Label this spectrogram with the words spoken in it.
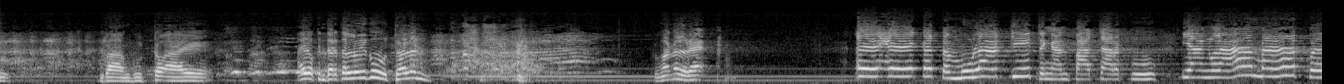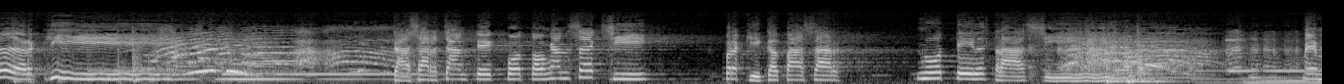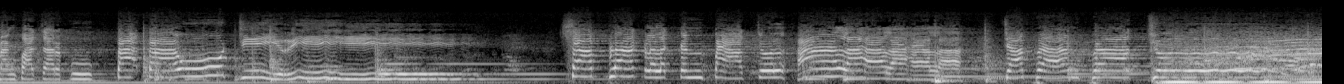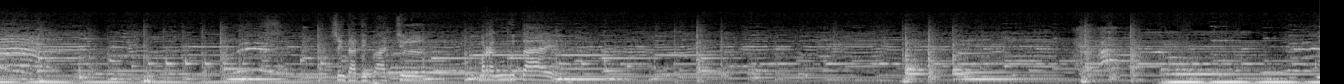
ganggu tok ae. Ayo gendar telu iku dolen. Dungono lho, Rek. Eh, eh, ketemu lagi dengan pacarku yang lama pergi. Dasar cantik potongan seksi pergi ke pasar ngutil trasi. Memang pacarku tak tahu diri. Sablak leleken pacul, halah halah, cabang bajul. Sing dadi bajul merengut ae.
